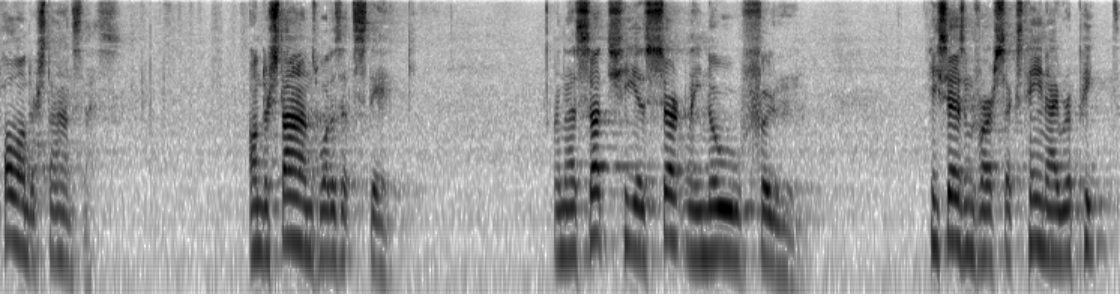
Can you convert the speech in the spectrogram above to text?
Paul understands this, understands what is at stake. And as such, he is certainly no fool. He says in verse 16, I repeat,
